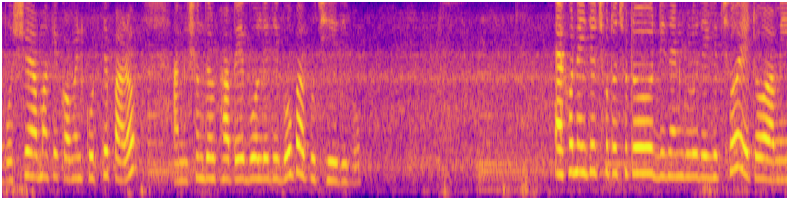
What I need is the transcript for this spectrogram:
অবশ্যই আমাকে কমেন্ট করতে পারো। আমি সুন্দরভাবে বলে দিব বা বুঝিয়ে দিব। এখন এই যে ছোট ছোট ডিজাইনগুলো দেখেছ, এটাও আমি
